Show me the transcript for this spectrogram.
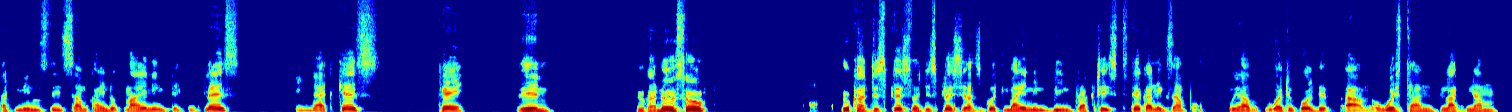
That means there's some kind of mining taking place. In that case, okay, then you can also look at this place, that this place has got mining being practiced. Take an example. We have what we call the um, Western Platinum,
